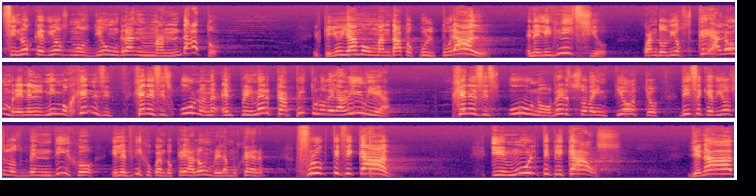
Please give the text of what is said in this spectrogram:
sino que Dios nos dio un gran mandato el que yo llamo un mandato cultural, en el inicio, cuando Dios crea al hombre, en el mismo Génesis, Génesis 1, el primer capítulo de la Biblia. Génesis 1, verso 28, dice que Dios los bendijo y les dijo cuando crea al hombre y la mujer, fructificad y multiplicaos, llenad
